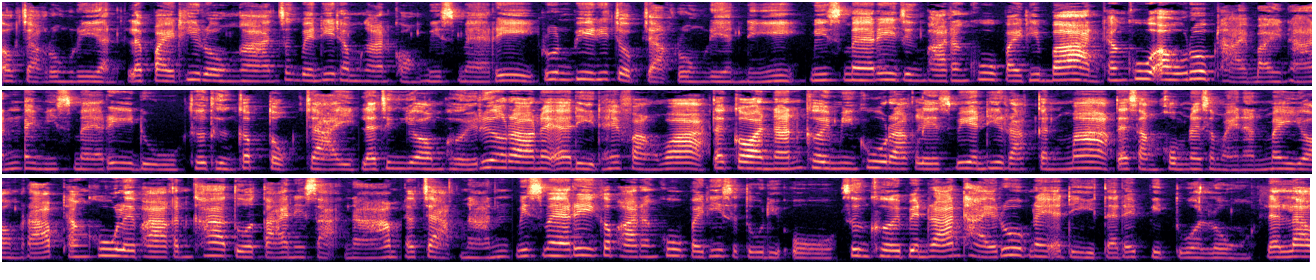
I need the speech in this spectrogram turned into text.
ออกจากโรงเรียนและไปที่โรงงานซึ่งเป็นที่ทำงานของมิสแมรี่รุ่นพี่ที่จบจากโรงเรียนนี้มิสแมรี่จึงพาทั้งคู่ไปที่บ้าน ทั้งคู่เอารูปถ่ายใบนั้นให้มิสแมรี่ดู เธอถึงกับตกใจ และจึงยอมเผยเรื่องราวในอดีตให้ฟังว่า แต่ก่อนนั้นเคยมีคู่รักเลสเบี้ยนที่รักกันมาก แต่สังคมในสมัยนั้นไม่ยอมรับ ทั้งคู่เลยพากันฆ่าตัวตายในสระน้ำแล้วจากนั้นมิสแมรี่ก็พาทั้งคู่ไปที่สตูดิโอซึ่งเคยเป็นร้านถ่ายรูปในอดีตแต่ได้ปิดตัวลง และเล่า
